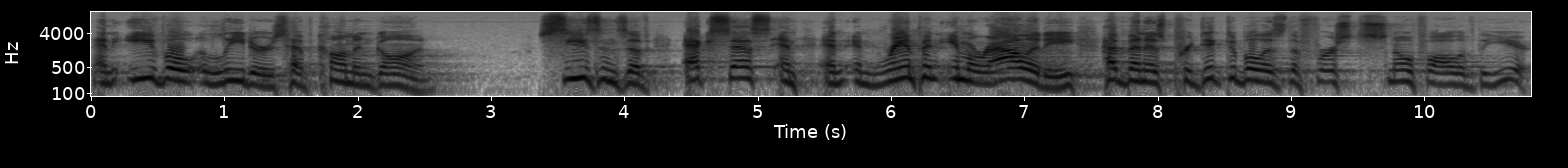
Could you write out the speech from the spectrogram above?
and evil leaders have come and gone. Seasons of excess and, and, and rampant immorality have been as predictable as the first snowfall of the year.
